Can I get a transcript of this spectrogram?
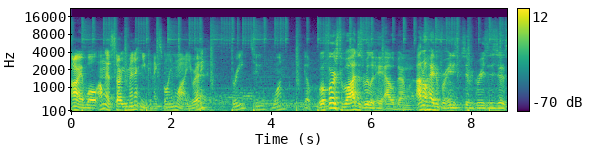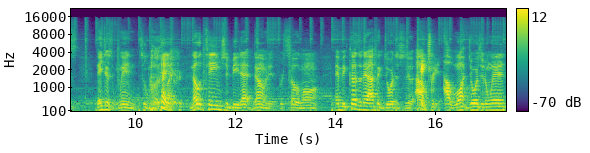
All right, well, I'm gonna start your minute and you can explain why. You ready? Three, two, one, go. Well, first of all, I just really hate Alabama. I don't hate them for any specific reason. It's just they just win too much. Like, no team should be that dominant for so long. And because of that, I think Georgia should. I, Patriots. I want Georgia to win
